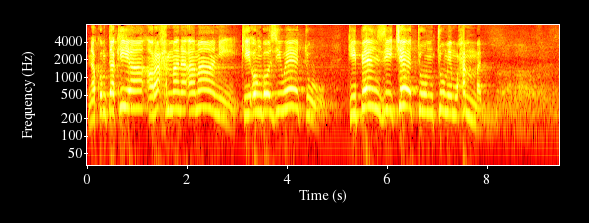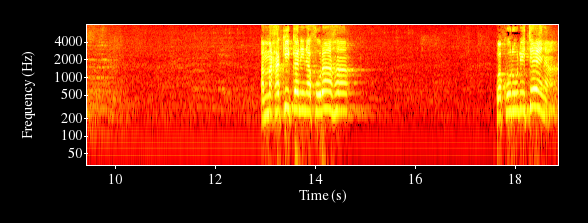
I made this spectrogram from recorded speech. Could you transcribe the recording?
نكم تكيا رحمن أماني كي أنغوزي ويتو كي بنزي تشيتم محمد ama hakika nina furaha kwa kurudi tena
